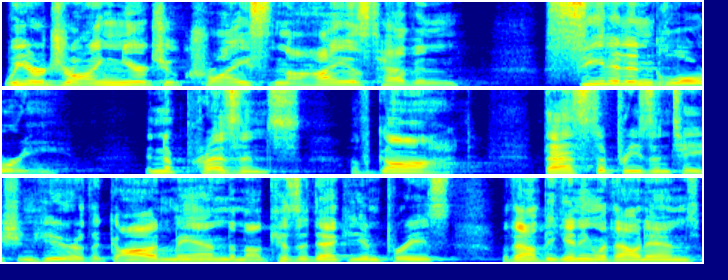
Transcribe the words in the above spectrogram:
We are drawing near to Christ in the highest heaven, seated in glory in the presence of God. That's the presentation here. The God man, the Melchizedekian priest, without beginning, without ends,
